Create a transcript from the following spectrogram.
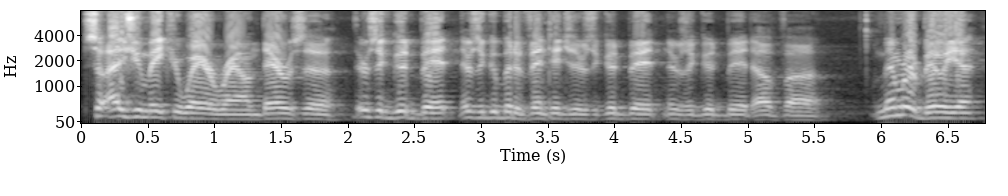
so as you make your way around, there's a there's a good bit. There's a good bit of vintage. There's a good bit. There's a good bit of uh, memorabilia.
